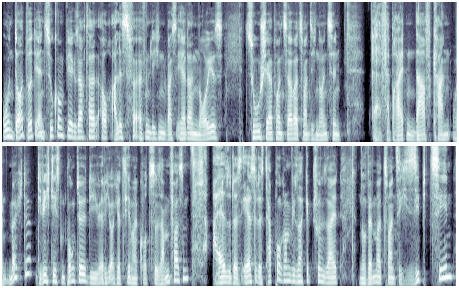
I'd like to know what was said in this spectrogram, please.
und dort wird er in Zukunft, wie er gesagt hat, auch alles veröffentlichen, was er dann Neues zu SharePoint Server 2019 äh, verbreiten darf, kann und möchte. Die wichtigsten Punkte, die werde ich euch jetzt hier mal kurz zusammenfassen. Also das erste, das Tab-Programm, wie gesagt, gibt schon seit November 2017.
